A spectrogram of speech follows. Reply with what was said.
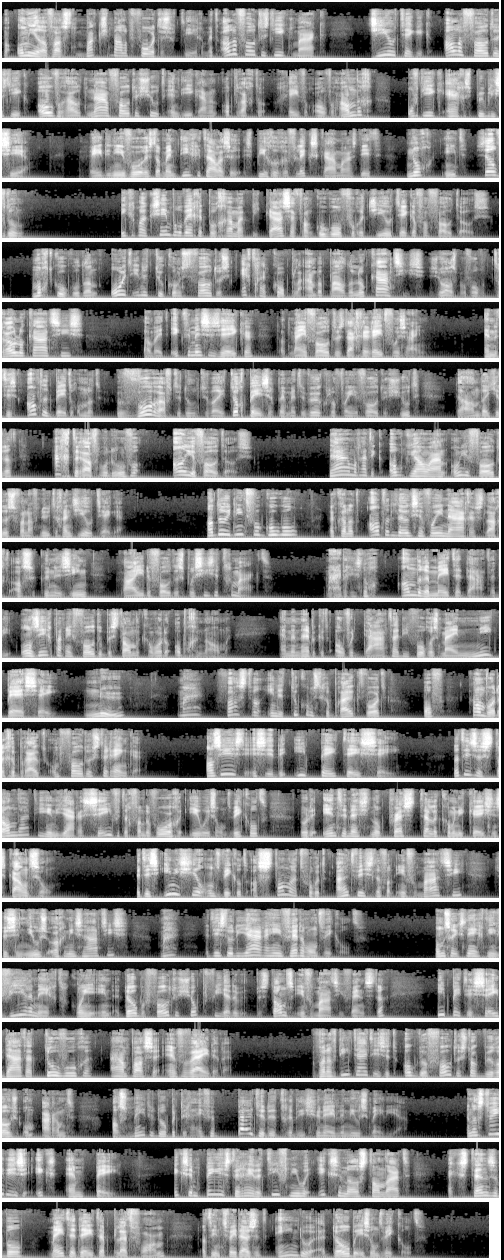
Maar om hier alvast maximaal op voor te sorteren met alle foto's die ik maak, geotag ik alle foto's die ik overhoud na een fotoshoot en die ik aan een opdrachtgever overhandig of die ik ergens publiceer. De reden hiervoor is dat mijn digitale spiegelreflexcamera's dit nog niet zelf doen. Ik gebruik simpelweg het programma Picasa van Google voor het geotaggen van foto's. Mocht Google dan ooit in de toekomst foto's echt gaan koppelen aan bepaalde locaties, zoals bijvoorbeeld trouwlocaties, dan weet ik tenminste zeker dat mijn foto's daar gereed voor zijn. En het is altijd beter om dat vooraf te doen terwijl je toch bezig bent met de workflow van je fotoshoot, dan dat je dat achteraf moet doen voor al je foto's. Daarom raad ik ook jou aan om je foto's vanaf nu te gaan geotaggen. Al doe je het niet voor Google, dan kan het altijd leuk zijn voor je nageslacht als ze kunnen zien waar je de foto's precies hebt gemaakt. Maar er is nog andere metadata die onzichtbaar in fotobestanden kan worden opgenomen. En dan heb ik het over data die volgens mij niet per se nu, maar vast wel in de toekomst gebruikt wordt of kan worden gebruikt om foto's te renken. Als eerste is er de IPTC. Dat is een standaard die in de jaren 70 van de vorige eeuw is ontwikkeld door de International Press Telecommunications Council. Het is initieel ontwikkeld als standaard voor het uitwisselen van informatie tussen nieuwsorganisaties, maar het is door de jaren heen verder ontwikkeld. Omstreeks 1994 kon je in Adobe Photoshop via de bestandsinformatievenster IPTC-data toevoegen, aanpassen en verwijderen. Vanaf die tijd is het ook door fotostokbureaus omarmd, als mede door bedrijven buiten de traditionele nieuwsmedia. En als tweede is XMP. XMP is de relatief nieuwe XML-standaard Extensible Metadata Platform dat in 2001 door Adobe is ontwikkeld.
